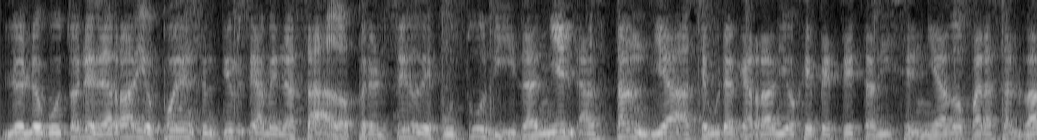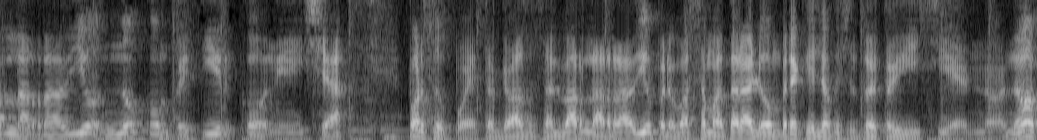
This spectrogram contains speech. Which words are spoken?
Los locutores de radio pueden sentirse amenazados, pero el CEO de Futuri, Daniel Astandia, asegura que Radio GPT está diseñado para salvar la radio, no competir con ella. Por supuesto que vas a salvar la radio, pero vas a matar al hombre, que es lo que yo te estoy diciendo, ¿no?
